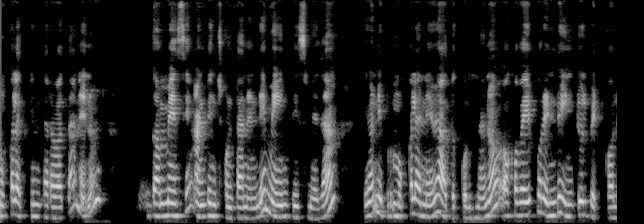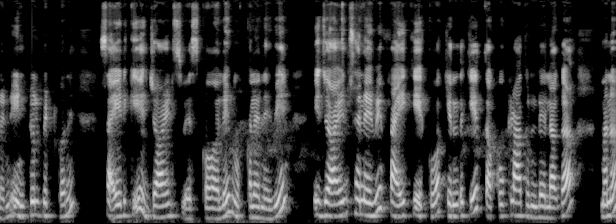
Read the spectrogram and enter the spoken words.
ముక్కలు అతికిన తర్వాత నేను గమ్మేసి అంటించుకుంటానండి మెయిన్ పీస్ మీద. ఇవ్వండి ఇప్పుడు ముక్కలు అనేవి అతుక్కుంటున్నాను. ఒకవైపు రెండు ఇంటూలు పెట్టుకోవాలండి. ఇంటూలు పెట్టుకొని సైడ్కి జాయింట్స్ వేసుకోవాలి ముక్కలు అనేవి. ఈ జాయింట్స్ అనేవి పైకి ఎక్కువ కిందకి తక్కువ క్లాత్ ఉండేలాగా మనం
